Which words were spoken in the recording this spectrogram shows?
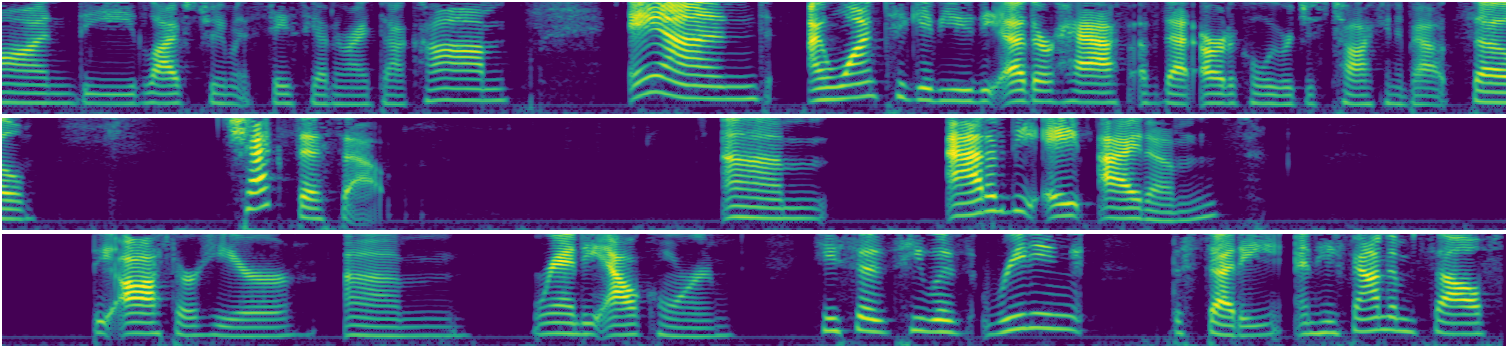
on the live stream at stacyontheright.com. And I want to give you the other half of that article we were just talking about. So check this out. Um, out of the eight items, the author here, um, Randy Alcorn, he says he was reading the study and he found himself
